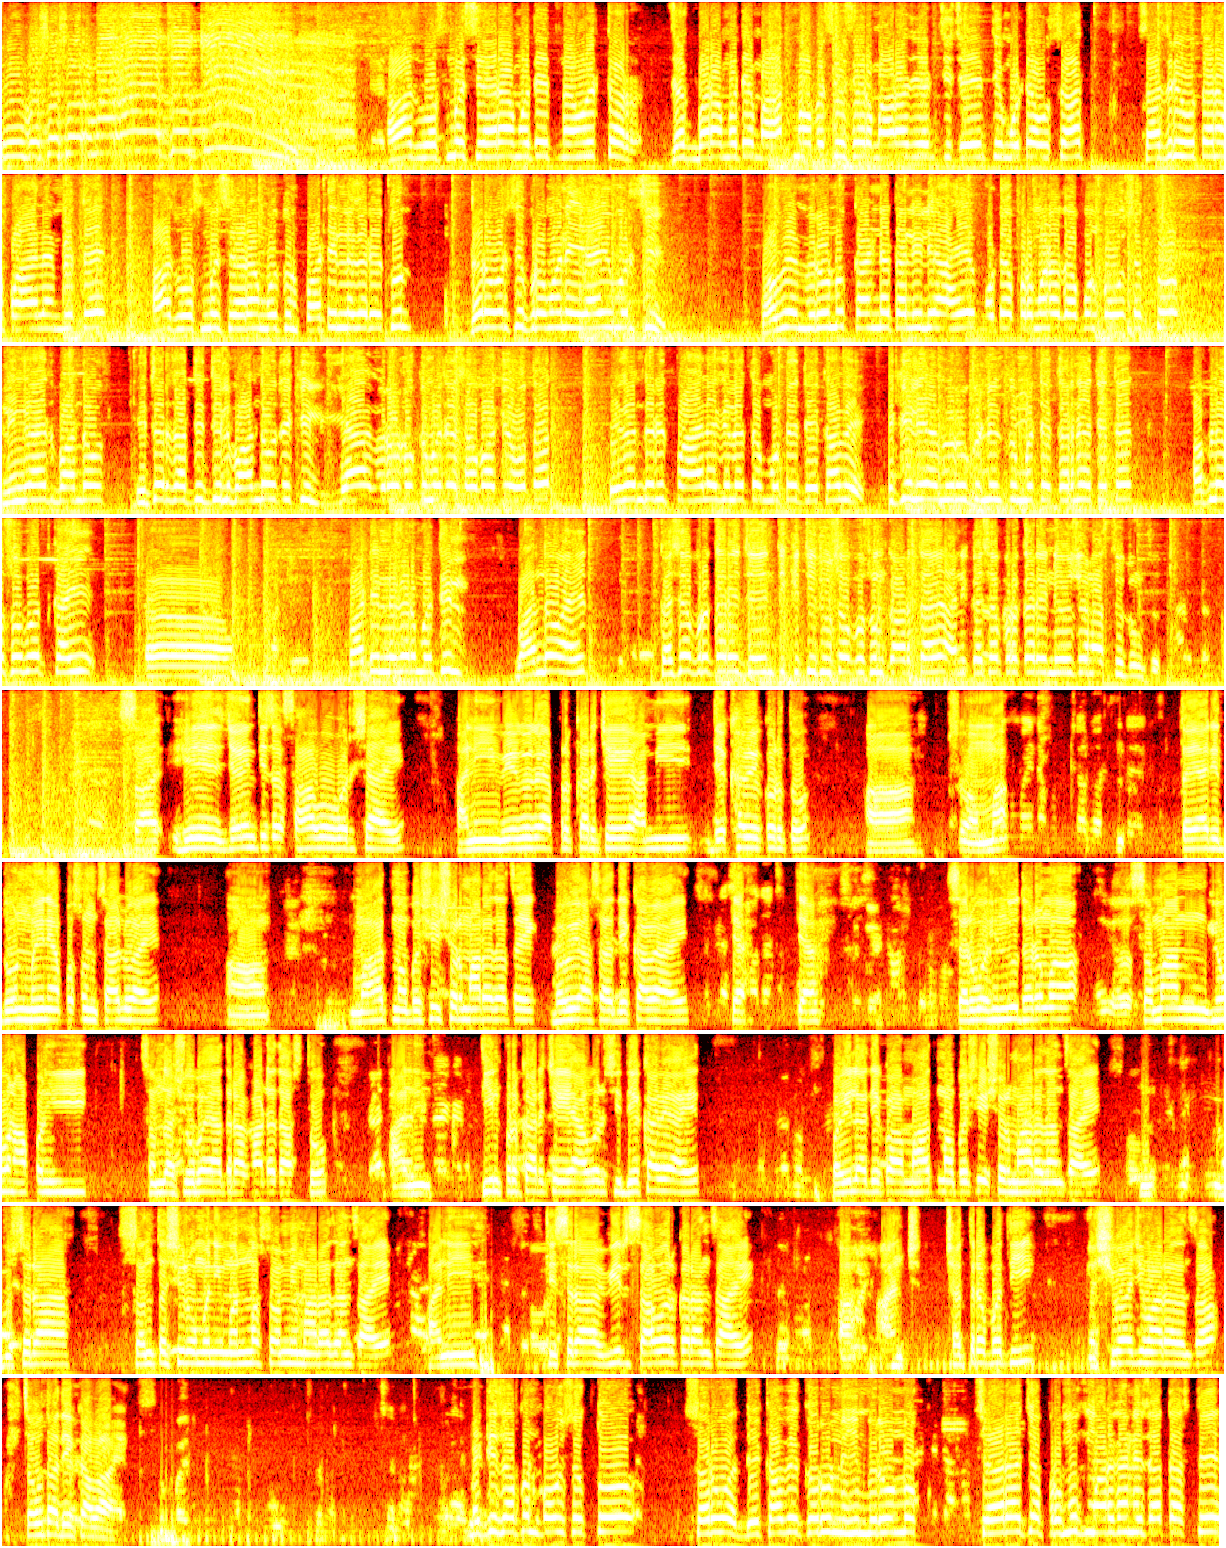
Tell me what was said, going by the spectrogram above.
श्री बसवेश्वर महाराज की! आज वसमत शहरामध्ये नव्हे तर जगभरामध्ये महात्मा बसवेश्वर महाराज यांची जयंती मोठ्या उत्साहात साजरी होताना पाहायला मिळते. आज वसमत शहरामधून पाटील नगर येथून दरवर्षीप्रमाणे याही वर्षी भव्य मिरवणूक काढण्यात आलेली आहे. मोठ्या प्रमाणात आपण पाहू शकतो लिंगायत बांधव इतर जातीतील बांधव देखील या मिरवणुकीमध्ये सहभागी होतात. एकंदरीत पाहायला गेलं तर मोठे देखावे देखील या मिरवणुकीमध्ये करण्यात येतात. आपल्यासोबत काही पाटील नगर मधील बांधव आहेत. कशा प्रकारे जयंती किती दिवसापासून काढताय आणि कशा प्रकारे नियोजन असते तुमचं? सा हे जयंतीचं सहावं वर्ष आहे आणि वेगवेगळ्या प्रकारचे आम्ही देखावे करतो. आ, स- मा- तयारी दोन महिन्यापासून चालू आहे. आ, महात्मा बशेश्वर महाराजाचा एक भव्य असा देखावा आहे. त्या त्या सर्व हिंदू धर्म अ, समान घेऊन आपण ही समजा शोभायात्रा काढत असतो आणि तीन प्रकारचे यावर्षी देखावे आहेत. पहिला देखावा महात्मा बसवेश्वर महाराजांचा आहे. दुसरा संत शिरोमणी मन्मस्वामी महाराजांचा आहे. आणि तिसरा वीर सावरकरांचा आहे. आणि छत्रपती शिवाजी महाराजांचा चौथा देखावा आहे. नक्कीच आपण पाहू शकतो सर्व देखावे करून ही मिरवणूक शहराच्या प्रमुख मार्गाने जात असते.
